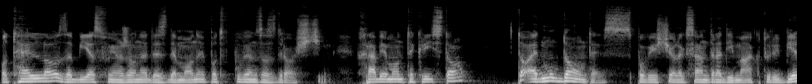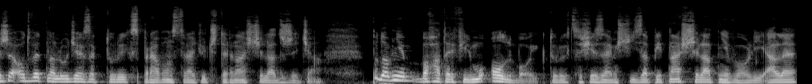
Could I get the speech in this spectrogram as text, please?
Otello zabija swoją żonę Desdemony pod wpływem zazdrości. Hrabia Monte Cristo to Edmund Dantes z powieści Aleksandra Dima, który bierze odwet na ludziach, za których sprawą stracił 14 lat życia. Podobnie bohater filmu Oldboy, który chce się zemścić za 15 lat niewoli, ale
